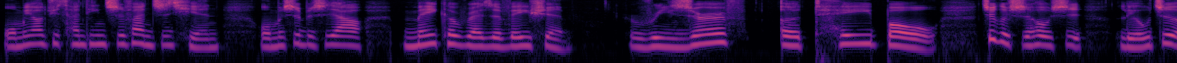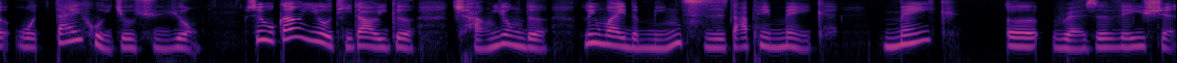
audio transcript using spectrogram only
我们要去餐厅吃饭之前，我们是不是要 make a reservation，reserve a table？这个时候是留着我待会就去用。所以我刚刚也有提到一个常用的另外的名词搭配 make，make a reservation。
